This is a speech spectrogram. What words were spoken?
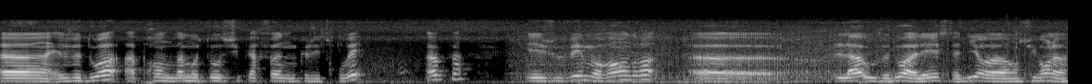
Euh, je dois apprendre ma moto super fun que j'ai trouvée. Hop. Et je vais me rendre euh, là où je dois aller, c'est-à-dire en suivant la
